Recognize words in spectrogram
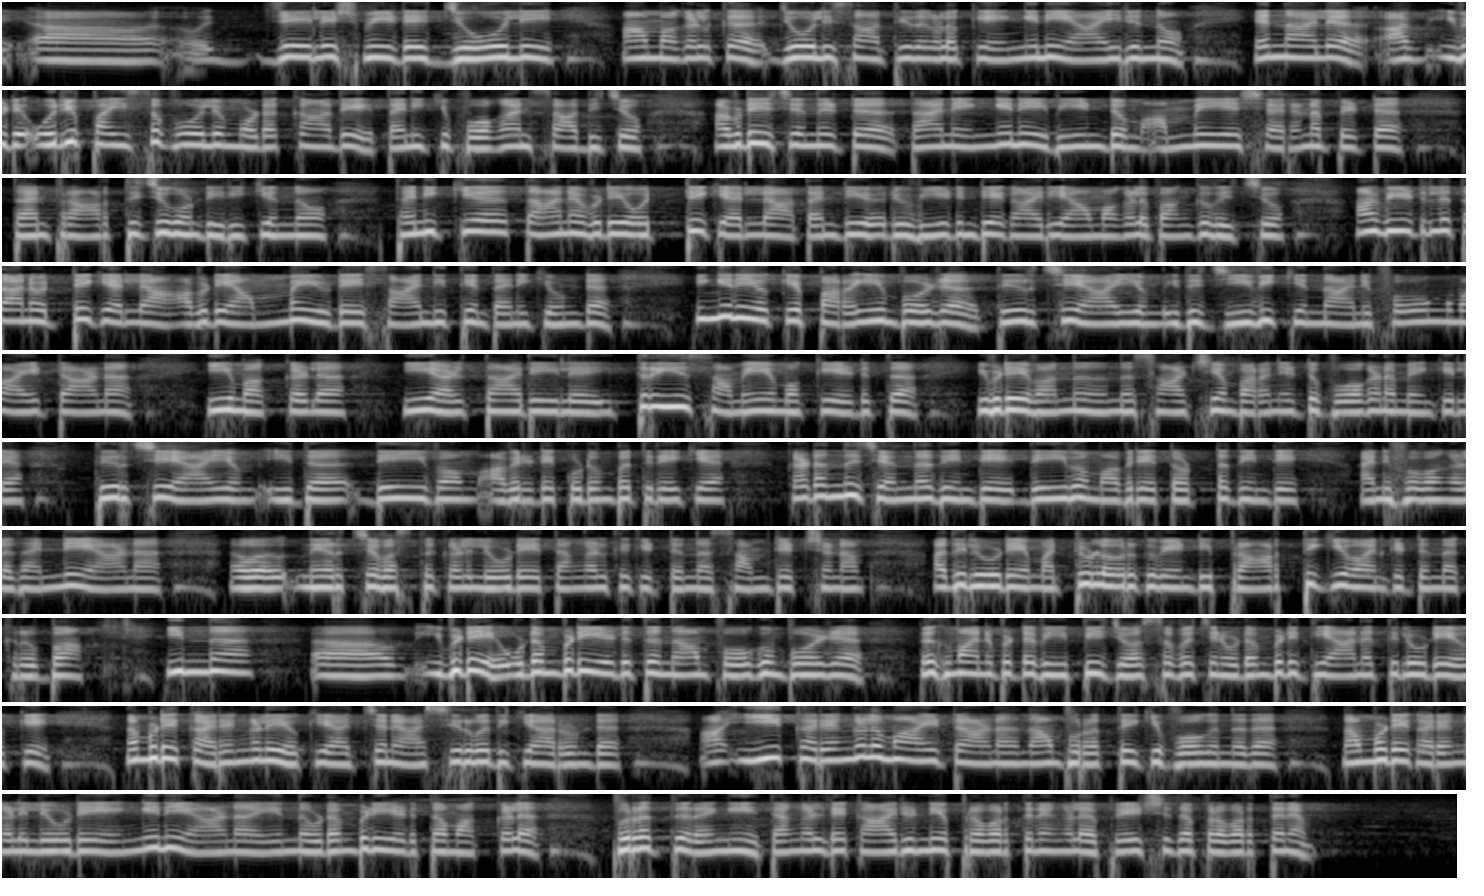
ജയലക്ഷ്മിയുടെ ജോലി ആ മകൾക്ക് ജോലി സാധ്യതകളൊക്കെ എങ്ങനെയായിരുന്നു? എന്നാൽ ഇവിടെ ഒരു പൈസ പോലും മുടക്കാതെ തനിക്ക് പോകാൻ സാധിച്ചു. അവിടെ ചെന്നിട്ട് താൻ എങ്ങനെ വീണ്ടും അമ്മയെ ശരണപ്പെട്ട് താൻ പ്രാർത്ഥിച്ചു കൊണ്ടിരിക്കുന്നു തനിക്ക് താൻ അവിടെ ഒറ്റയ്ക്കല്ല തന്റെ ഒരു വീടിന്റെ കാര്യം ആ മകൾ പങ്കുവെച്ചു. ആ വീട്ടിൽ താൻ ഒറ്റയ്ക്കല്ല അവിടെ അമ്മയുടെ സാന്നിധ്യം തനിക്കുണ്ട്. ഇങ്ങനെയൊക്കെ പറയുമ്പോൾ തീർച്ചയായും ഇത് ജീവിക്കുന്ന അനുഭവവുമായിട്ടാണ് ഈ മക്കൾ ഈ അൾത്താരയിൽ ഇത്രയും സമയമൊക്കെ എടുത്ത് ഇവിടെ വന്ന് നിന്ന് സാക്ഷ്യം പറഞ്ഞിട്ട് പോകണമെങ്കിൽ തീർച്ചയായും ഇത് ദൈവം അവരുടെ കുടുംബത്തിലേക്ക് കടന്നു ചെന്നതിന്റെ ദൈവം അവരെ തൊട്ടതിന്റെ അനുഭവങ്ങൾ തന്നെയാണ് നേർച്ച വസ്തുക്കളിലൂടെ തങ്ങൾക്ക് കിട്ടുന്ന സംരക്ഷണം അതിലൂടെ മറ്റുള്ളവർക്ക് വേണ്ടി പ്രാർത്ഥിക്കുവാൻ കിട്ടുന്ന കൃപ. ഇന്ന് ഇവിടെ ഉടമ്പടി എടുത്ത് നാം പോകുമ്പോൾ ബഹുമാനപ്പെട്ട വി പി ജോസഫ് അച്ഛൻ ഉടമ്പടി ധ്യാനത്തിലൂടെയൊക്കെ നമ്മുടെ കരങ്ങളെയൊക്കെ അച്ഛൻ ആശീർവദിക്കാറുണ്ട് ആ, ഈ കരങ്ങളുമായിട്ടാണ് നാം പുറത്തേക്ക് പോകുന്നത്. നമ്മുടെ കരങ്ങളിലൂടെ എങ്ങനെയാണ് ഇന്ന് ഉടമ്പടി എടുത്ത മക്കൾ പുറത്തിറങ്ങി തങ്ങളുടെ കാരുണ്യ പ്രവർത്തനങ്ങൾ പ്രേക്ഷിത പ്രവർത്തനം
